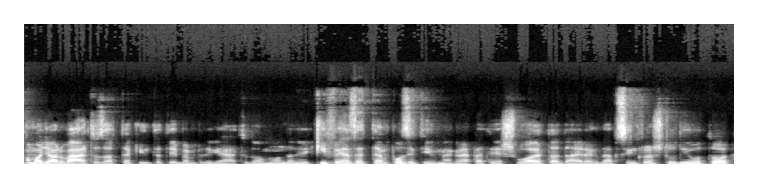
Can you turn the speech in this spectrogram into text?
A magyar változat tekintetében pedig el tudom mondani, hogy kifejezetten pozitív meglepetés volt a Direct Dub Synchron stúdiótól,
